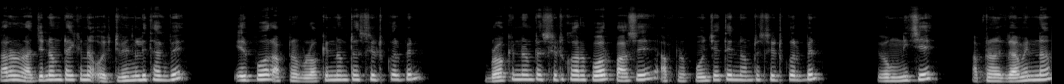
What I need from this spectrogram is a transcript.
কারণ রাজ্যের নামটা এখানে ওয়েস্ট বেঙ্গলি থাকবে। এরপর আপনার ব্লকের নামটা সিলেক্ট করবেন। ব্লকের নামটা সিলেক্ট করার পর পাশে আপনার পঞ্চায়েতের নামটা সিলেক্ট করবেন এবং নিচে আপনার গ্রামের নাম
